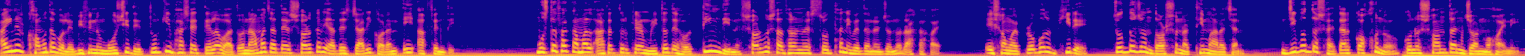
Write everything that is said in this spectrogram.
আইনের ক্ষমতা বলে বিভিন্ন মসজিদে তুর্কি ভাষায় তেলাওয়াত ও নামাজ আদায়ের সরকারি আদেশ জারি করান এই আফেন্দি। মুস্তফা কামাল আতাতুর্কের মৃতদেহ তিন দিন সর্বসাধারণের শ্রদ্ধা নিবেদনের জন্য রাখা হয়। এ সময় প্রবল ভিড়ে চোদ্দ জন দর্শনার্থী মারা যান। জীবদ্দশায় তার কখনো কোনো সন্তান জন্ম হয়নি।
